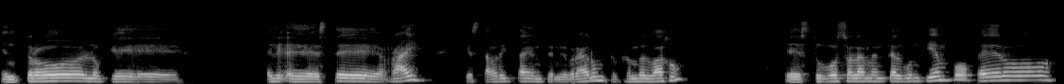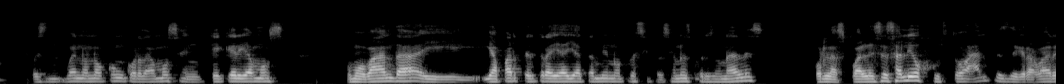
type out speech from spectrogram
entró lo que, eh, este Ray, que está ahorita en Tenebrarum tocando el bajo, estuvo solamente algún tiempo, pero pues bueno, no concordamos en qué queríamos como banda y aparte él traía ya también otras situaciones personales por las cuales se salió justo antes de grabar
